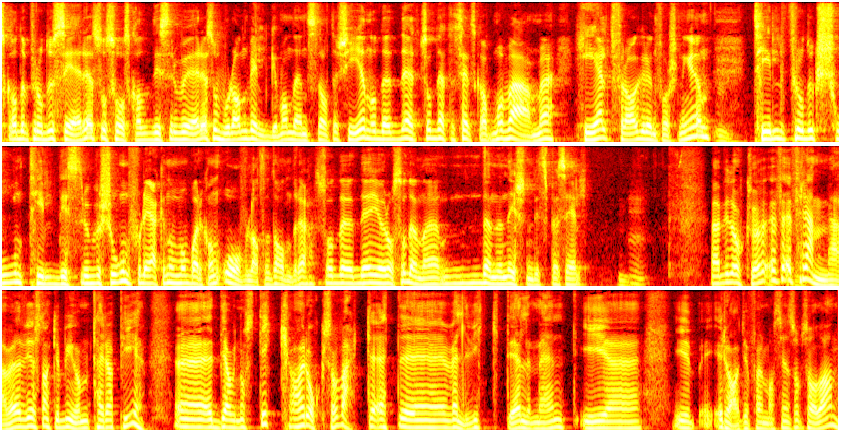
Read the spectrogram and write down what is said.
skal det produseres, og så skal det distribueres. og Hvordan velger man den strategien? Og det, det, så Dette selskapet må være med helt fra grunnforskningen mm. til produksjon til distribusjon. For det er ikke noe man bare kan overlate til andre. Så det, det gjør også denne, denne nisjen litt spesiell. Mm. Jeg vil også fremheve, Vi snakker mye om terapi. Eh, diagnostikk har også vært et eh, veldig viktig element i, eh, i radiofarmasien som sådan.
